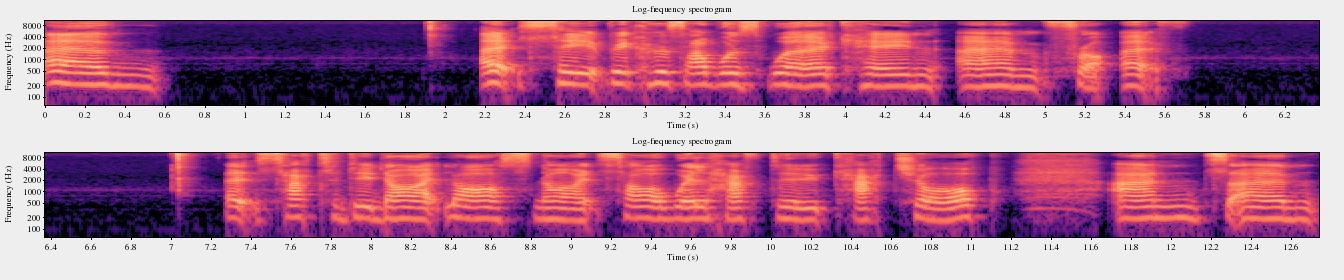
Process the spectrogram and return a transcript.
um, uh, see because I was working um, from uh, at Saturday night last night so I will have to catch up. And um,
